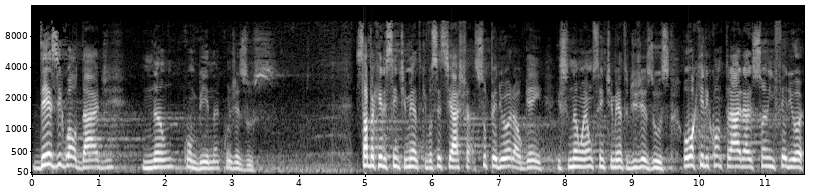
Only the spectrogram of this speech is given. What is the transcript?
Desigualdade não combina com Jesus. Sabe aquele sentimento que você se acha superior a alguém? Isso não é um sentimento de Jesus. Ou aquele contrário, eu sou inferior,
